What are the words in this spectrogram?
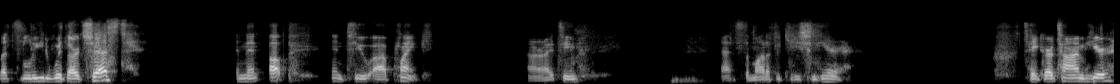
Let's lead with our chest and then up into our plank. All right, team. That's the modification here. Take our time here.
